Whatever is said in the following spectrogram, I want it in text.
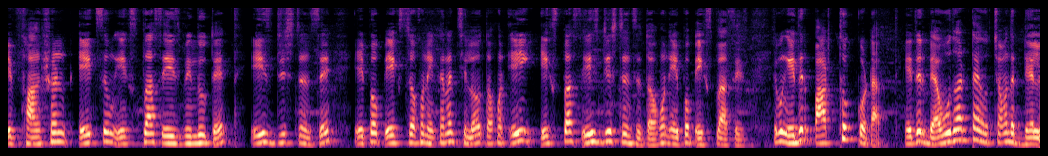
এই ফাংশন এক্স এবং এক্স প্লাস এইচ বিন্দুতে এইচ ডিস্টেন্সে এফ অফ এক্স যখন এখানে ছিল, তখন এই এক্স প্লাস এইচ ডিস্টেন্সে তখন f of x plus h এবং এদের পার্থক্যটা, এদের ব্যবধানটাই হচ্ছে আমাদের ডেল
